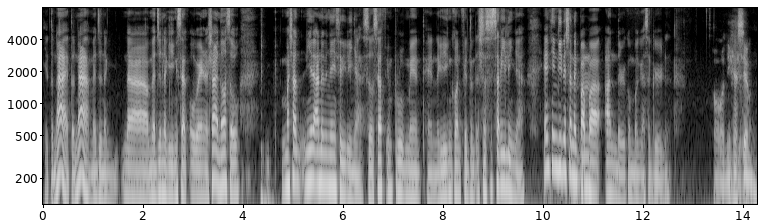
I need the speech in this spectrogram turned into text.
Ito na, ito na. Medyo nag na medyo naging self-aware na siya, no? So masyad ano na niya yung sarili niya. So self-improvement and nagiging confident siya sa sarili niya. And hindi na siya Mhm. nagpapa-under kumbaga sa girl. Oh, di siya simp.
